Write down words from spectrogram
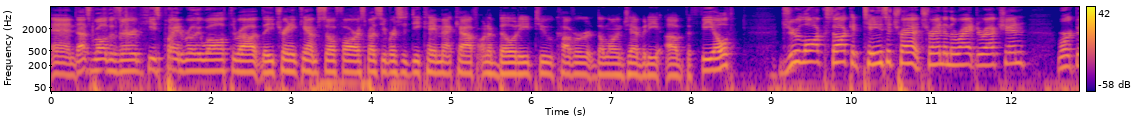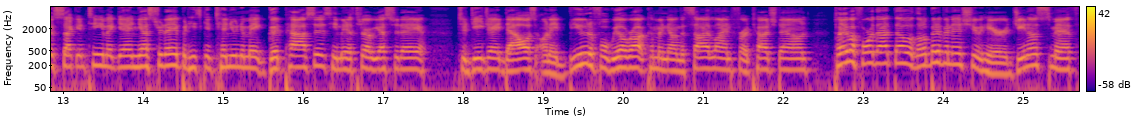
and that's well deserved. He's played really well throughout the training camp so far, especially versus DK Metcalf on ability to cover the longevity of the field. Drew Lock's stock continues to tra- trend in the right direction. Worked the second team again yesterday, but he's continuing to make good passes. He made a throw yesterday to DeeJay Dallas on a beautiful wheel route coming down the sideline for a touchdown. Play before that, though, a little bit of an issue here. Geno Smith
